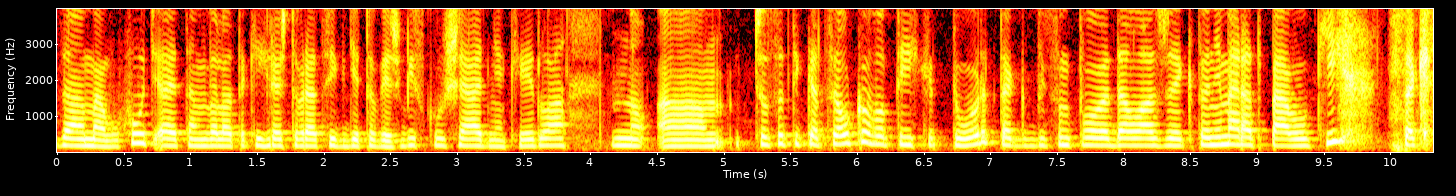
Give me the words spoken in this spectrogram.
zaujímavú chuť a je tam veľa takých reštaurácií, kde to vieš vyskúšať, nejaké jedlá. No a čo sa týka celkovo tých túr, tak by som povedala, že kto nemá rád pavúky, tak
